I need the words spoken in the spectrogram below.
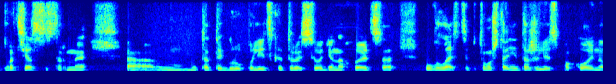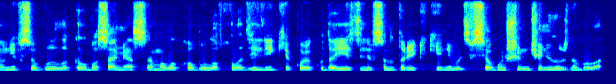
протест со стороны э, вот этой группы лиц, которые сегодня находятся у власти. Потому что они-то жили спокойно, у них все было. Колбаса, мясо, молоко было в холодильнике, кое-куда ездили в санатории какие-нибудь. Все, больше им ничего не нужно было.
